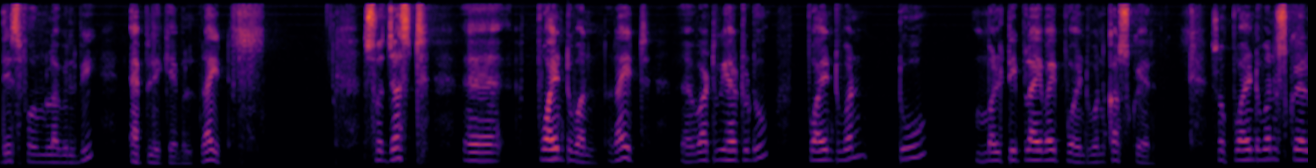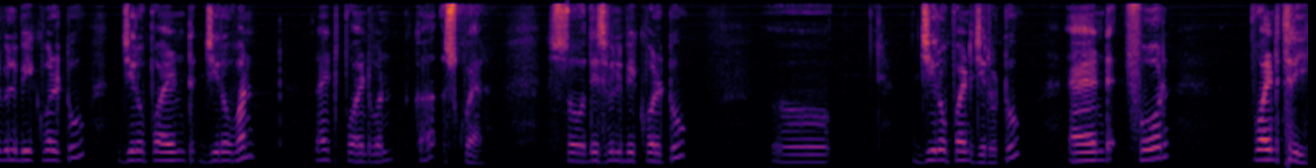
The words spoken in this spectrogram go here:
this formula will be applicable right? So just uh, 0.1 right? Uh, what we have to do? 0.1 to multiply by 0.1 ka square so 0.1 square will be equal to 0.01 right? 0.1 square. So this will be equal to uh, 0.02 and 4.3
